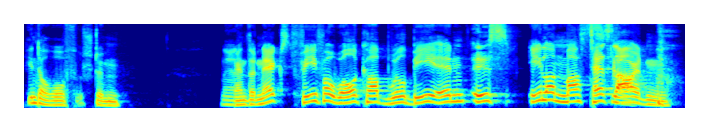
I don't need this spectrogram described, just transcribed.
Hinterhof stimmen. ja. And the next FIFA World Cup will be in ist Elon Musk's Tesla. Garden.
